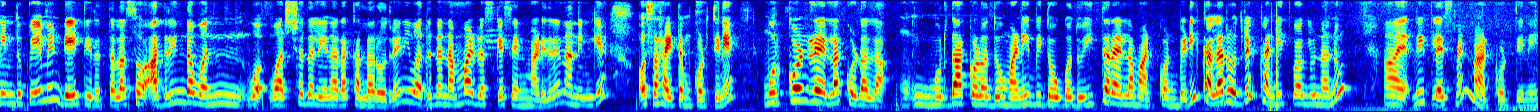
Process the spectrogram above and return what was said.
ನಿಮ್ಮದು ಪೇಮೆಂಟ್ ಡೇಟ್ ಇರುತ್ತಲ್ಲ ಸೊ ಅದರಿಂದ ಒಂದು ವರ್ಷದಲ್ಲಿ ಏನಾರ ಕಲರ್ ಹೋದರೆ ನೀವು ಅದನ್ನು ನಮ್ಮ ಅಡ್ರೆಸ್ಗೆ ಸೆಂಡ್ ಮಾಡಿದರೆ ನಾನು ನಿಮಗೆ ಹೊಸ ಐಟಮ್ ಕೊಡ್ತೀನಿ. ಮುರ್ಕೊಂಡ್ರೆ ಎಲ್ಲ ಕೊಡಲ್ಲ. ಮುರ್ದಾಕೊಳ್ಳೋದು ಮಣಿ ಬಿದ್ದೋಗೋದು ಈ ಥರ ಎಲ್ಲ ಮಾಡ್ಕೊಂಡ್ಬೇಡಿ. ಕಲರ್ ಹೋದರೆ ಖಂಡಿತವಾಗ್ಲೂ ನಾನು ರೀಪ್ಲೇಸ್ಮೆಂಟ್ ಮಾಡಿಕೊಡ್ತೀನಿ.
